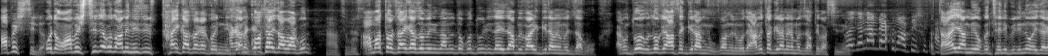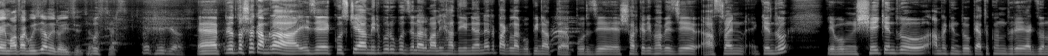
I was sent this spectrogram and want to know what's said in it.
অফিস ছিল? ওটা অফিস ছিল এখন আমি নিজে থাইকা জায়গা করে নিয়েছি। আমি কোথায় যাব এখন? আচ্ছা, আমার তো জায়গা জমি নেই আমি তখন তুই যাই যাবে বাড়ি গ্রামের মধ্যে যাব। এখন লোকে আছে গ্রামগঞ্জের মধ্যে আমি তো গ্রামের মধ্যে যেতে পারছি না। ওই জন্য আমরা এখন অফিসে থাকি। তাই আমি ওখানে ছেলে পিলি ওই জায়গায় মাথা খুঁজে আমি রয়েছি। বুঝতে পারছি। প্রিয় দর্শক আমরা এই যে কুষ্টিয়া মিরপুর উপজেলার মালিহাদ ইউনিয়নের পাগলা গোপীনাথপুর যে সরকারিভাবে যে আশ্রয়ন কেন্দ্র এবং সেই কেন্দ্র আমরা কিন্তু এতক্ষণ ধরে একজন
